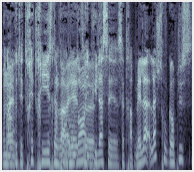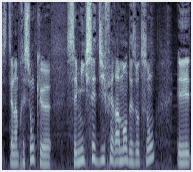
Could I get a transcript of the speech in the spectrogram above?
on a Ouais. un côté très triste Très un peu redondant et puis là c'est cette rap Mais là, là, je trouve qu'en plus, c'était l'impression que c'est mixé différemment des autres sons et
